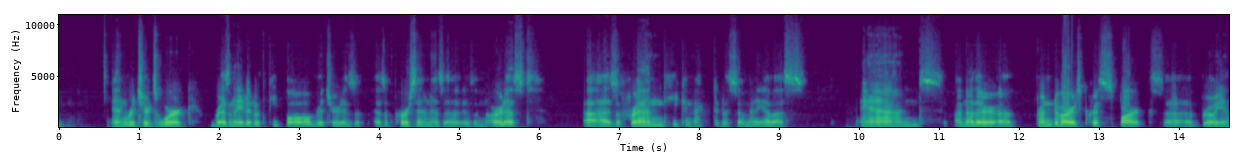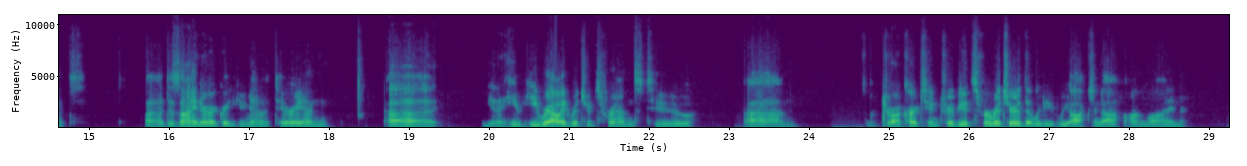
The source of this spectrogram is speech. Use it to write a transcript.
and Richard's work resonated with people. Richard, as a as a person, as a as an artist, uh, as a friend, he connected with so many of us. And another friend of ours, Chris Sparks, a brilliant uh, designer, a great humanitarian, uh, you know, he, he rallied Richard's friends to um, draw cartoon tributes for Richard that we, we auctioned off online,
